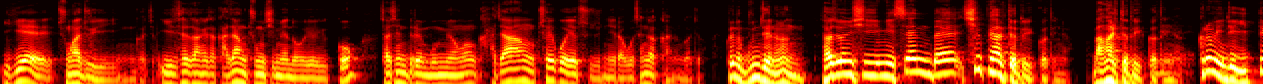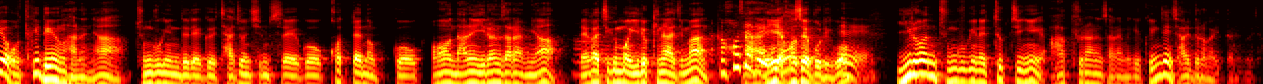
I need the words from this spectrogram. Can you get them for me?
이게 중화주의인 거죠. 이 세상에서 가장 중심에 놓여 있고 자신들의 문명은 가장 최고의 수준이라고 생각하는 거죠. 그런데 문제는 자존심이 센데 실패할 때도 있거든요. 망할 때도 있거든요. 네. 그러면 이제 이때 어떻게 대응하느냐? 중국인들의 그 자존심 세고 콧대 높고 어 나는 이런 사람이야. 내가 지금 뭐 이렇긴 하지만 허세도 아, 예. 허세 부리고 네. 이런 중국인의 특징이 아큐라는 사람에게 굉장히 잘 들어가 있다는 거죠.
